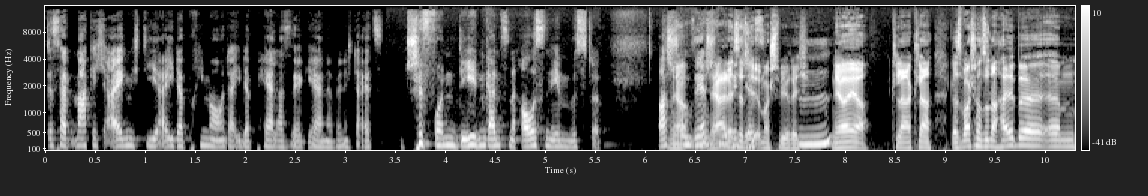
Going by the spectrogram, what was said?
Deshalb mag ich eigentlich die Aida Prima und Aida Perla sehr gerne, wenn ich da jetzt ein Schiff von den ganzen rausnehmen müsste. Was ja. schon sehr schwierig Ja, das ist natürlich immer schwierig. Mhm. Ja, ja, klar, klar. Das war schon so eine halbe ähm,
